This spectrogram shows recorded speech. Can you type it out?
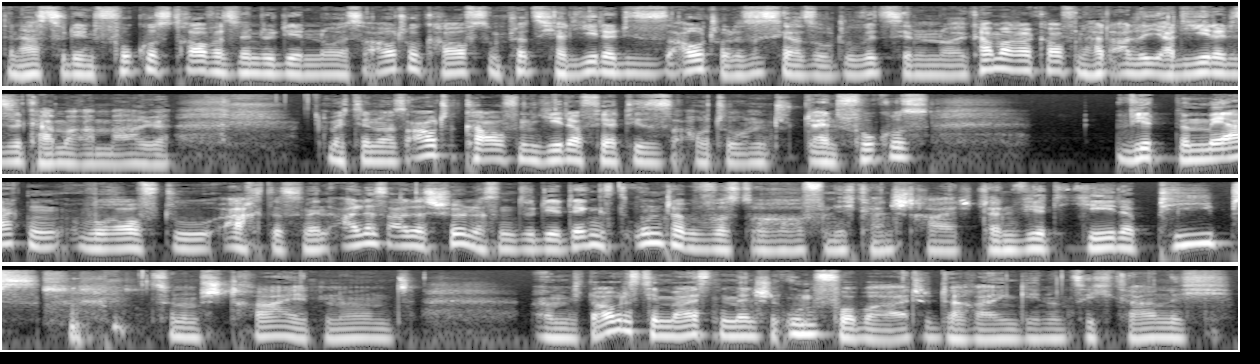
dann hast du den Fokus drauf, als wenn du dir ein neues Auto kaufst und plötzlich hat jeder dieses Auto. Das ist ja so, du willst dir eine neue Kamera kaufen, hat alle, hat jeder diese Kameramarke. Ich möchte ein neues Auto kaufen, jeder fährt dieses Auto und dein Fokus wird bemerken, worauf du achtest. Wenn alles, alles schön ist und du dir denkst, unterbewusst, oh, hoffentlich kein Streit, dann wird jeder Pieps zu einem Streit. Ne? Und ähm, ich glaube, dass die meisten Menschen unvorbereitet da reingehen und sich gar nicht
